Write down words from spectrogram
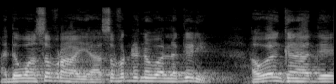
haddee waan safrahayaa safar dhirna waa la geli haweenkan haddee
